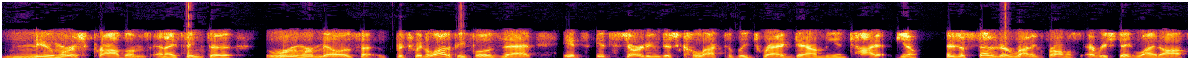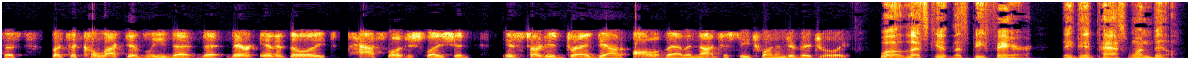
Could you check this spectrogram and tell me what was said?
numerous problems, and I think the rumor mill is that, between a lot of people is that it's it's starting to just collectively drag down the entire. You know, there's a senator running for almost every statewide office, but it's a collectively that that their inability to pass legislation is starting to drag down all of them, and not just each one individually. Well, let's get let's be fair. They did pass one bill.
